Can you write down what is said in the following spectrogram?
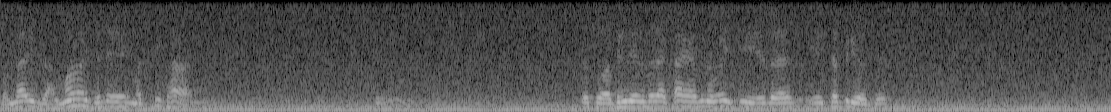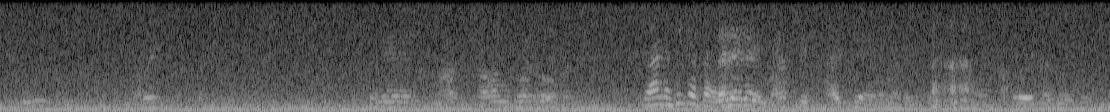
બંગાળી બ્રાહ્મણો છે તે મચ્છી ખા તો ચૌધરી ને બધા ખાય એમને હોય છે એ બધા એ ક્ષત્રિયો છે. નથી કેતા એ તો કયું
